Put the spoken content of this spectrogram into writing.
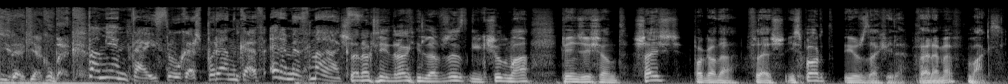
i Irek Jakubek. Pamiętaj, słuchasz poranka w RMF Max. Szerokiej drogi dla wszystkich, siódma, 56, pogoda, flash i sport już za chwilę w RMF Max.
